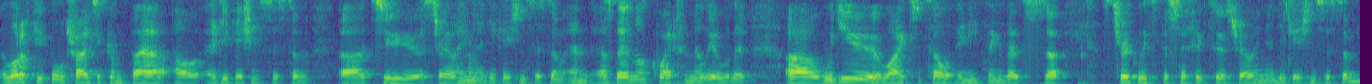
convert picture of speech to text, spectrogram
a lot of people try to compare our education system uh, to Australian education system, and as they're not quite familiar with it, uh, would you like to tell anything that's uh, strictly specific to Australian education system?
